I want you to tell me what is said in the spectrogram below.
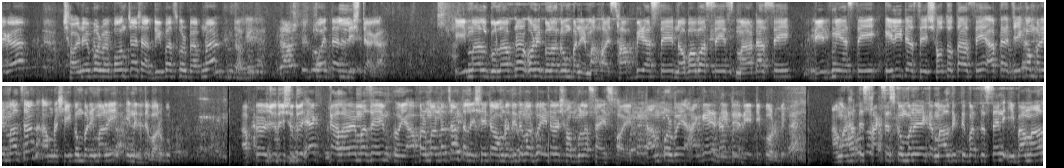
টাকা, ছয়, নয় পড়বে পঞ্চাশ, আর দুই পাঁচ পড়বে আপনার পঁয়তাল্লিশ টাকা। এই মালগুলো আপনার অনেকগুলো কোম্পানির মাল হয়। সাব্বির আছে, নবাব আছে স্মার্ট আছে, রেডমি আছে এলিট আছে, সততা আছে। আপনারা যে কোম্পানির মাল চান, আমরা সেই কোম্পানির মালই এনে দিতে পারব। আপনারা যদি শুধু এক কালারের মাঝে ওই আপার মালটা চান, তাহলে সেটাও আমরা দিতে পারব। এটার সবগুলো সাইজ হয়। দাম পড়বে, আগের রেটে রেডি পড়বে। আমার হাতে সাকসেস কোম্পানির একটা মাল দেখতে পারতেছেন, ইবা মাল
